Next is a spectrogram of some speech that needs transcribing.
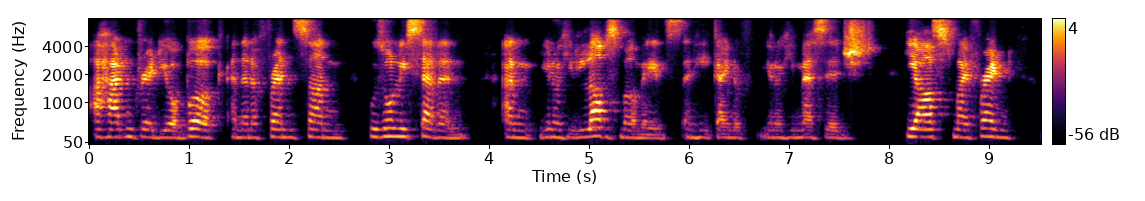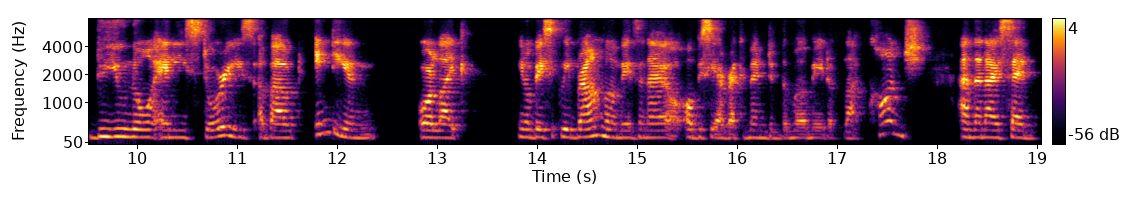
I hadn't read your book. And then a friend's son who's only seven and, you know, he loves mermaids and he kind of, you know, he messaged, he asked my friend, do you know any stories about Indian or like, you know, basically brown mermaids? And I obviously I recommended the mermaid of Black Conch. And then I said,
